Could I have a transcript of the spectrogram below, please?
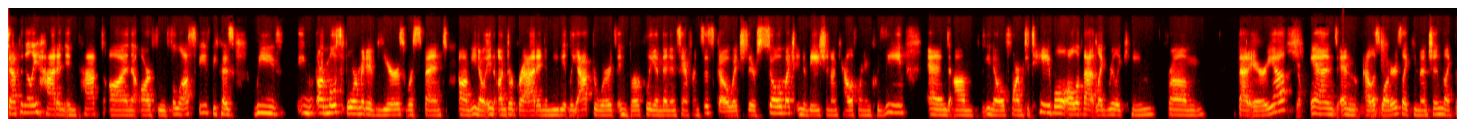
definitely had an impact on our food philosophies because we've our most formative years were spent um, you know in undergrad and immediately afterwards in berkeley and then in san francisco which there's so much innovation on californian cuisine and um, you know farm to table all of that like really came from that area yep. and and alice waters like you mentioned like the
